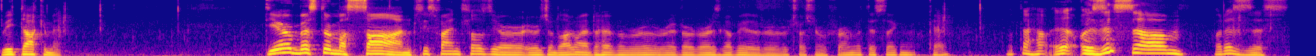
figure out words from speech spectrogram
Read document. Dear Mr. Masson, please find close your original document. I have a copy of trust and confirm with this thing. Okay. What the hell? Uh, is this, um, what is this?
